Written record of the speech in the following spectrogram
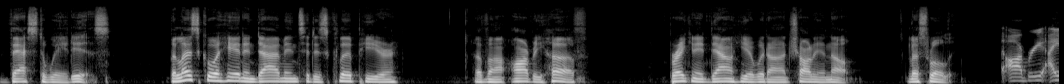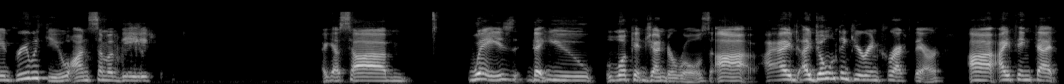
That's the way it is. But let's go ahead and dive into this clip here of uh, Aubrey Huff breaking it down here with uh, Charly Arnolt. Let's roll it. Aubrey, I agree with you on some of the, I guess, um, ways that you look at gender roles. Uh, I I don't think you're incorrect there. Uh, I think that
